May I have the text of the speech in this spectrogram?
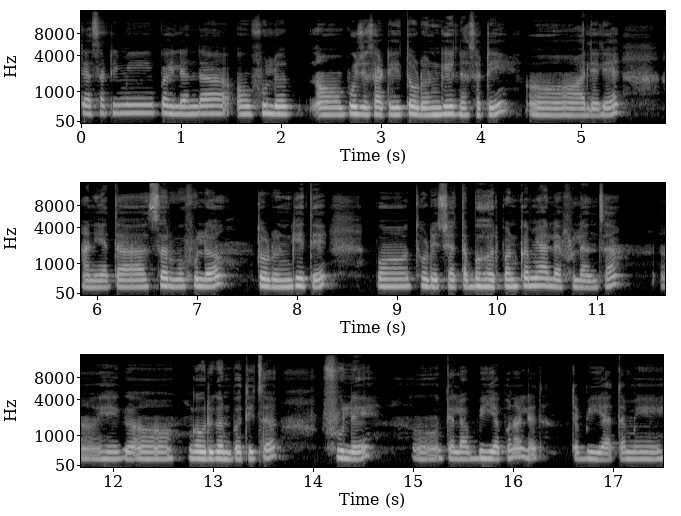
त्यासाठी मी पहिल्यांदा फुलं पूजेसाठी तोडून घेण्यासाठी आलेली आहे. आणि आता सर्व फुलं तोडून घेते. प थोडेसे आता बहर पण कमी आल्या फुलांचा. हे ग गौरी गणपतीचं फुले त्याला बिया पण आल्यात. त्या बिया आता मी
